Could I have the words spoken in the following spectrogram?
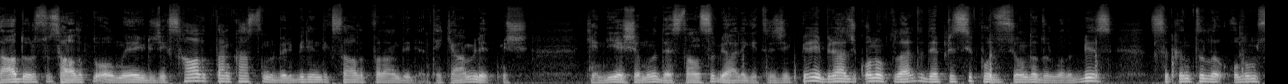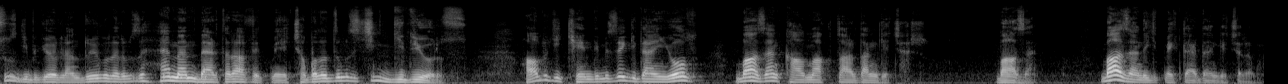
daha doğrusu sağlıklı olmaya yürüyecek. Sağlıktan kastım böyle bilindik sağlık falan değil. Yani tekamül etmiş, kendi yaşamını destansı bir hale getirecek birey birazcık o noktalarda depresif pozisyonda durmalı. Biz sıkıntılı, olumsuz gibi görülen duygularımızı hemen bertaraf etmeye çabaladığımız için gidiyoruz. Halbuki kendimize giden yol bazen kalmaklardan geçer. Bazen. Bazen de gitmeklerden geçer ama.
